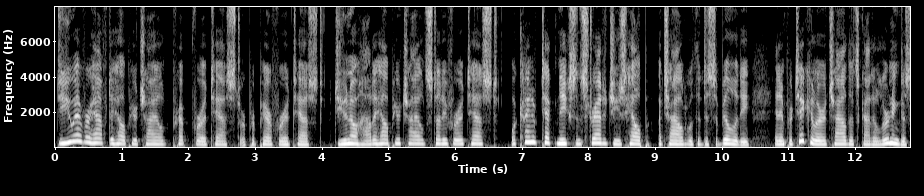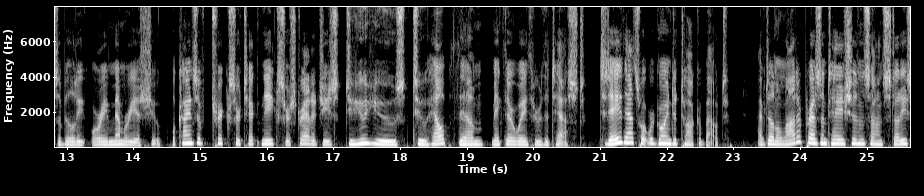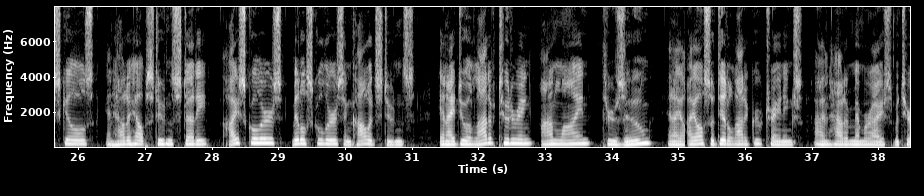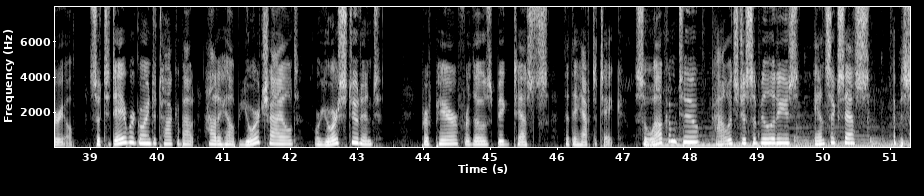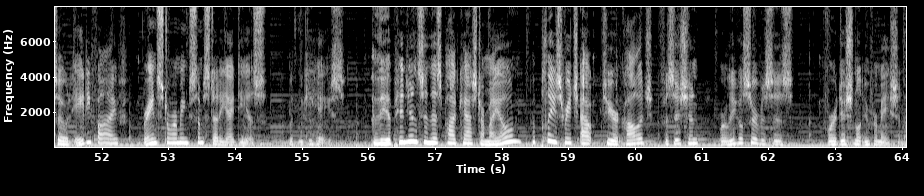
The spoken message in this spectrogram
Do you ever have to help your child prep for a test or prepare for a test? Do you know how to help your child study for a test? What kind of techniques and strategies help a child with a disability, and in particular, a child that's got a learning disability or a memory issue? What kinds of tricks or techniques or strategies do you use to help them make their way through the test? Today, that's what we're going to talk about. I've done a lot of presentations on study skills and how to help students study high schoolers, middle schoolers, and college students. And I do a lot of tutoring online through Zoom. And I, I also did a lot of group trainings on how to memorize material. So today we're going to talk about how to help your child or your student prepare for those big tests that they have to take. So, welcome to College Disabilities and Success, episode 85 Brainstorming Some Study Ideas with Mickie Hayes. The opinions in this podcast are my own, but please reach out to your college, physician, or legal services for additional information.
